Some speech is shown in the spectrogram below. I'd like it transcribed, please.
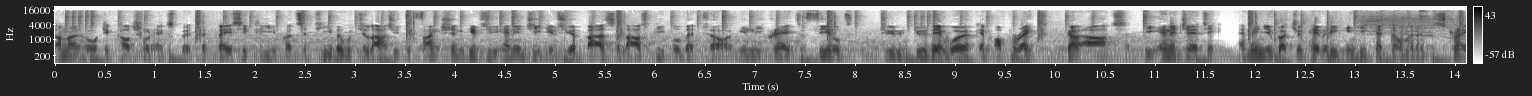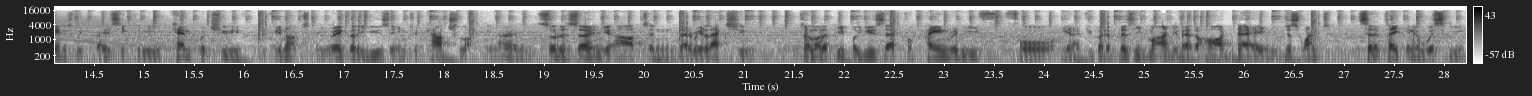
I'm no horticultural expert, but basically you've got sativa, which allows you to function, gives you energy, gives you a buzz, allows people that are in the creative fields to do their work and operate, go out, be energetic. And then you've got your heavily indica dominant strains, which basically can put you, if you're not a regular user, into couch lock, you know, and sort of zone you out and uh, relax you. So a lot of people use that for pain relief, for, you know, if you've got a busy mind, you've had a hard day and you just want, instead of taking a whiskey,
